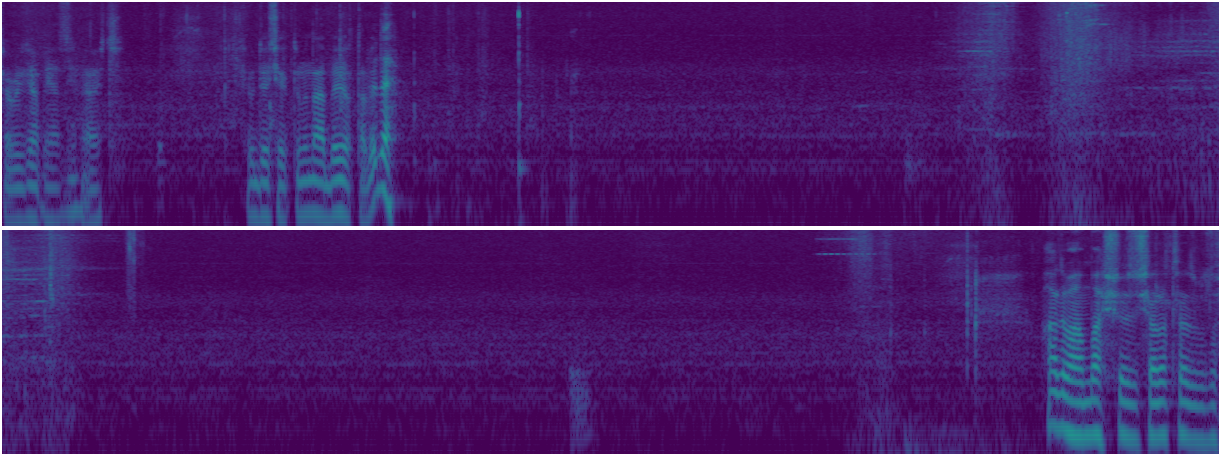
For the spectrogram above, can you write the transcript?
Şöyle bir yazayım. Evet. Şimdi çektiğimin haberi yok tabi de. Hadi bakalım başlıyoruz inşallah tez bulur.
